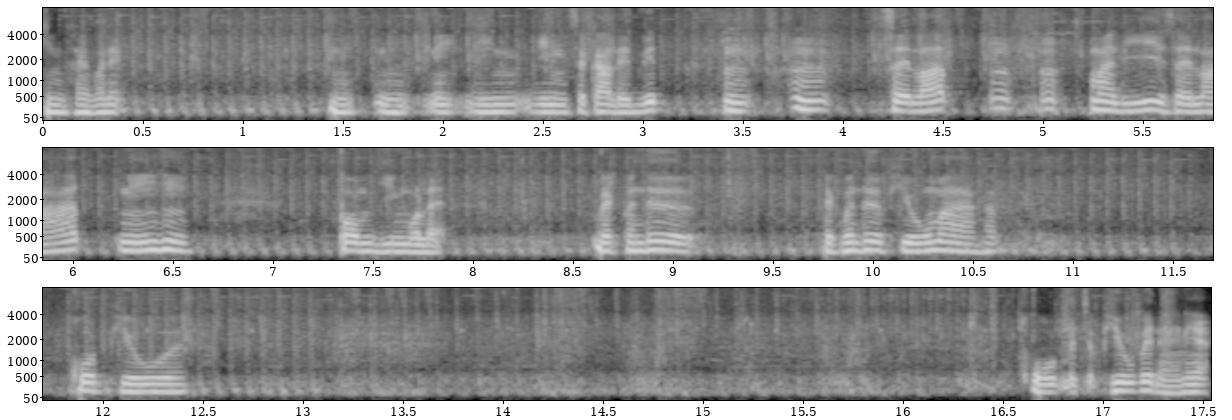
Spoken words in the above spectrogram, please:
ยิงใครวะเนี่ย นี่ยิงยิงสกาเลตวิทอืมอืมไซรัสมาดีไซรัสนี่ป้อมยิงหมดแหละแบ็คแพนเทอร์แบ็คแพนเทอร์ผิวมากครับ โคตรผิวเลยโอ้มันจะผิวไปไหนเนี่ย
